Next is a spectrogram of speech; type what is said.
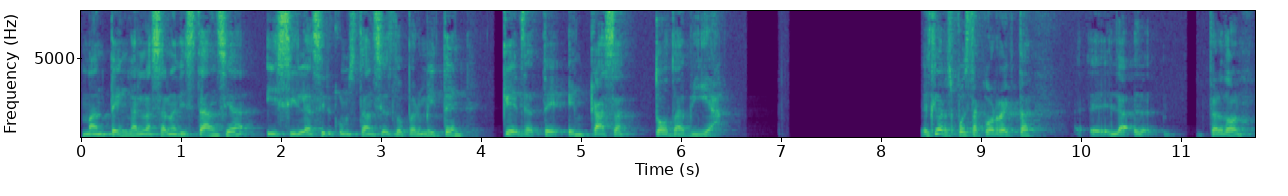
Mantengan la sana distancia y si las circunstancias lo permiten, quédate en casa todavía. Es la respuesta correcta. Eh, eh, perdón,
